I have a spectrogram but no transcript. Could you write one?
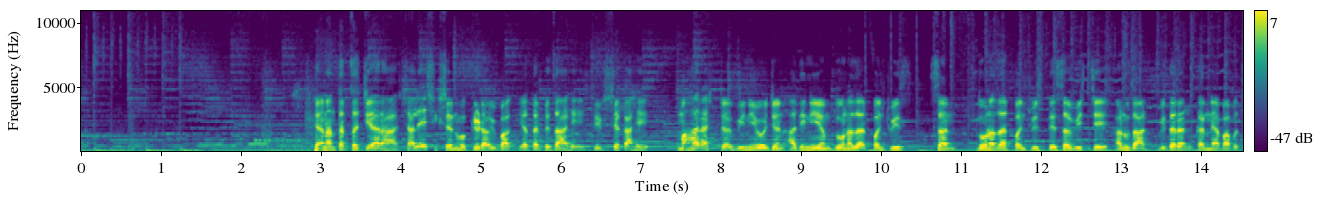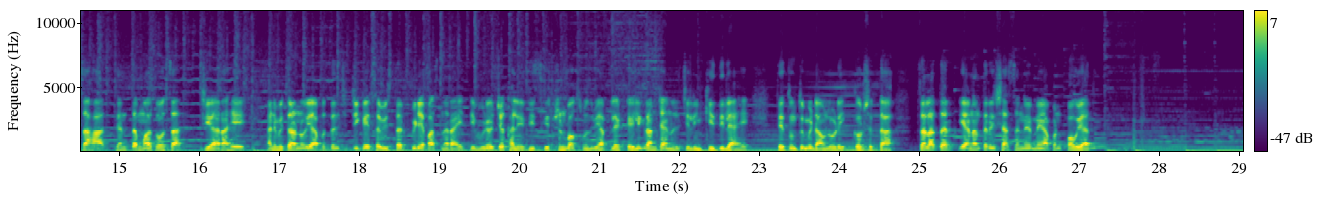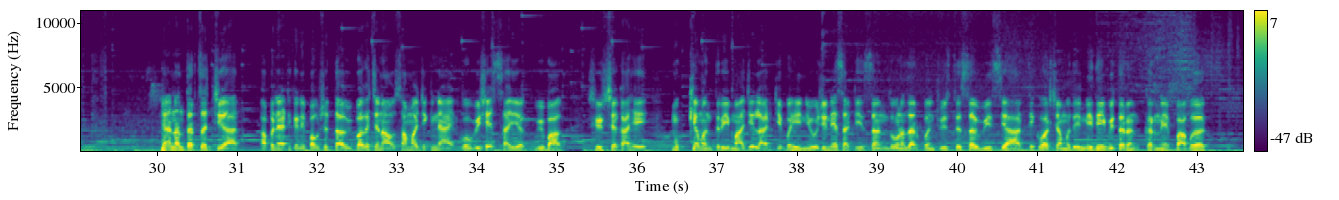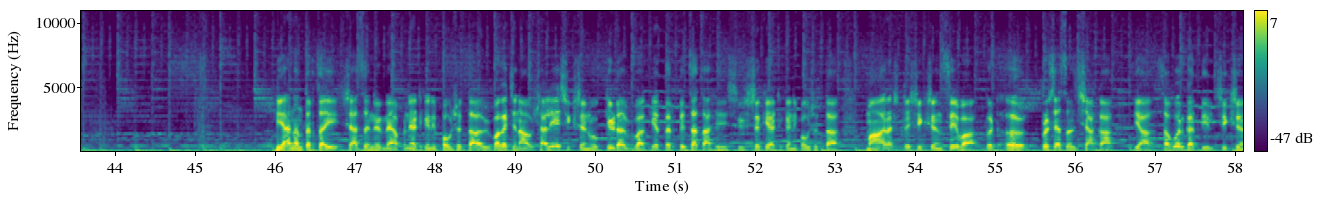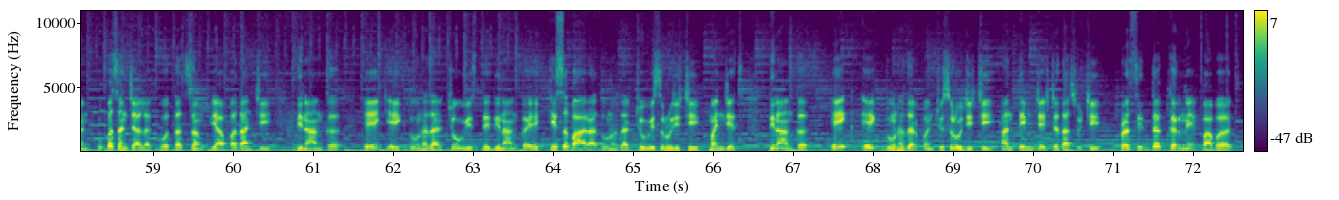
यानंतरचा जी आर हा शालेय शिक्षण व क्रीडा विभाग यातर्फेचा आहे. शीर्षक आहे महाराष्ट्र विनियोजन अधिनियम दोन हजार पंचवीस सन दोन हजार पंचवीस ते सव्वीसचे अनुदान वितरण करण्याबाबतचा हा अत्यंत महत्त्वाचा जी आर आहे. आणि मित्रांनो याबद्दलची जी काही सविस्तर पी डी एफ असणार आहे ती व्हिडिओच्या खाली डिस्क्रिप्शन बॉक्समध्ये मी आपल्या टेलिग्राम चॅनलची लिंक ही दिली आहे. तेथून तुम्ही डाउनलोडही करू शकता. चला तर यानंतरही शासन निर्णय आपण पाहूयात. यानंतरचा जी आर आपण या ठिकाणी पाहू शकता विभागाचे नाव सामाजिक न्याय व विशेष सहाय्यक विभाग शीर्षक आहे. मुख्यमंत्री माझी लाडकी बहीण योजनेसाठी सन दोन हजार पंचवीस ते सव्वीस या आर्थिक वर्षामध्ये निधी वितरण करण्याबाबत यानंतरचाही शासन निर्णय आपण या ठिकाणी पाहू शकता. विभागाचे नाव शालेय शिक्षण व क्रीडा विभाग यातर्फेचाच आहे. शीर्षक या ठिकाणी पाहू शकता महाराष्ट्र शिक्षण सेवा गट अ प्रशासन शाखा या संवर्गातील शिक्षण उपसंचालक व तत्सम या पदांची दिनांक एक एक दोन हजार चोवीस ते दिनांक एकतीस बारा दोन हजार चोवीस रोजीची. म्हणजेच दिनांक एक एक दोन हजार पंचवीस रोजीची अंतिम ज्येष्ठता सूची प्रसिद्ध करण्याबाबत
